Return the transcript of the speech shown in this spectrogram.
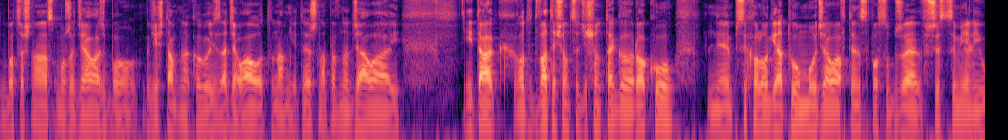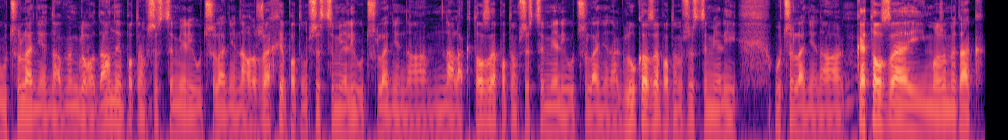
bo coś na nas może działać, bo gdzieś tam na kogoś zadziałało, to na mnie też na pewno działa i i tak od 2010 roku e, psychologia tłumu działa w ten sposób, że wszyscy mieli uczulenie na węglowodany, potem wszyscy mieli uczulenie na orzechy, potem wszyscy mieli uczulenie na, na laktozę, potem wszyscy mieli uczulenie na glukozę, potem wszyscy mieli uczulenie na ketozę i możemy tak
